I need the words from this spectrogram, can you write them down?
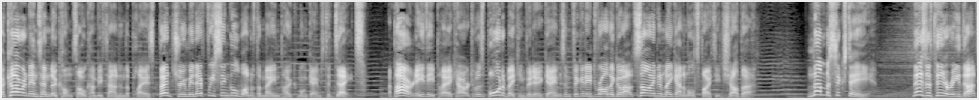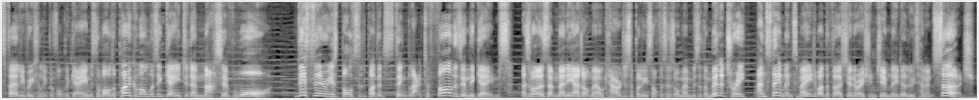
A current Nintendo console can be found in the player's bedroom in every single one of the main Pokemon games to date. Apparently, the player character was bored of making video games and figured he'd rather go outside and make animals fight each other. Number 60. There's a theory that, fairly recently before the games, the world of Pokemon was engaged in a massive war. This theory is bolstered by the distinct lack of fathers in the games, as well as that many adult male characters are police officers or members of the military, and statements made by the first generation gym leader Lieutenant Surge,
